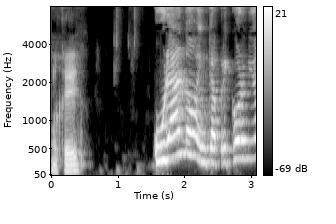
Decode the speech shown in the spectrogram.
okay. Urano en Capricornio,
